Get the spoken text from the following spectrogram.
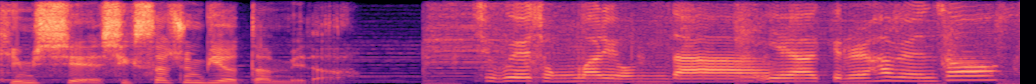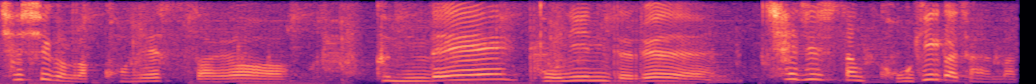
김 씨의 식사 준비였답니다. 지구의 종말이 온다 이야기를 하면서 채식을 막 권했어요. 근데 본인들은 체질상 고기가 잘 맞대요.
